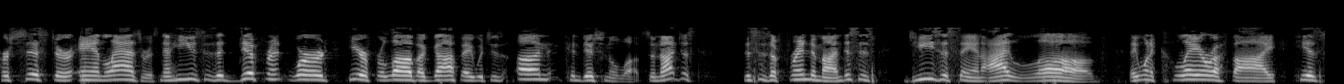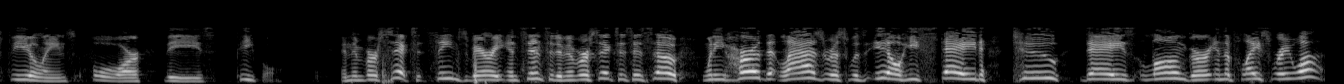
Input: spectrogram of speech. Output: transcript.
her sister and Lazarus. Now he uses a different word here for love, agape, which is unconditional love. So not just, this is a friend of mine. This is Jesus saying, I love. They want to clarify his feelings for these people. And then verse 6, it seems very insensitive. In verse 6 it says, So when he heard that Lazarus was ill, he stayed two days longer in the place where he was.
